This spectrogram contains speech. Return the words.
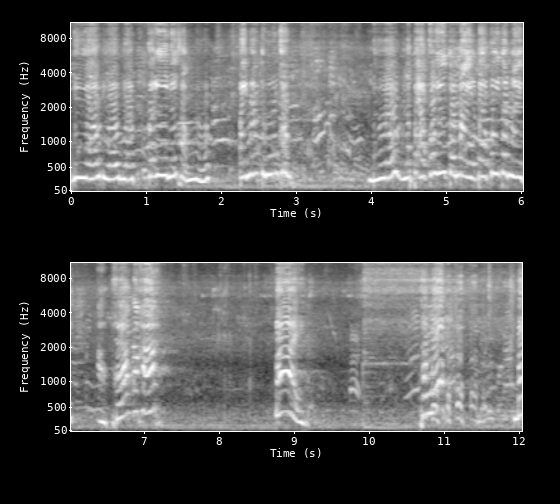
เดี๋ยวเดี๋ยวเดี๋ยวเก้าอี้นี้ของหนูไปนั่งตรงนู้นกันเดี๋ยวเราไปเอาเก้าอี้ตัวใหม่ไปเอาเก้าอี้ตัวใหม่อะพร้อมนะคะไปทั้งหมดบั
